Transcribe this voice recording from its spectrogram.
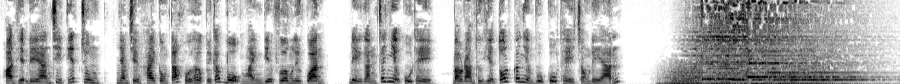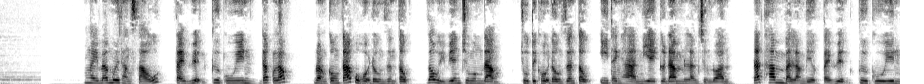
hoàn thiện đề án chi tiết chung nhằm triển khai công tác phối hợp với các bộ ngành địa phương liên quan để gắn trách nhiệm cụ thể, bảo đảm thực hiện tốt các nhiệm vụ cụ thể trong đề án. Ngày 30 tháng 6, tại huyện Cư Cuin, Đắk Lắk, đoàn công tác của Hội đồng Dân tộc do Ủy viên Trung ương Đảng, Chủ tịch Hội đồng Dân tộc Y Thanh Hà Nie Cơ Đam làm trưởng đoàn đã thăm và làm việc tại huyện Cư Cuin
